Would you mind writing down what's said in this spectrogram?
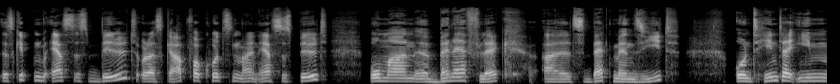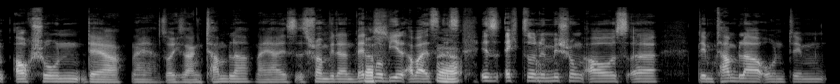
es gibt ein erstes Bild oder es gab vor kurzem ein erstes Bild, wo man äh, Ben Affleck als Batman sieht und hinter ihm auch schon der, naja, soll ich sagen Tumblr? Naja, es ist schon wieder ein Batmobil, aber es ja. ist, ist echt so eine Mischung aus äh, dem Tumblr und dem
